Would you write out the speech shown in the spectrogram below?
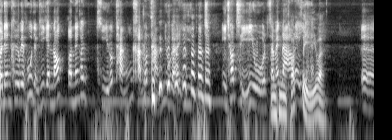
ประเด็นคือไปพูดอย่าง Tegan Nox ตอนนั้นก็ขี่รถถังขับรถถังอยู่กับไออีอี Shotzi อยู่ SmackDown Shotzi ว่ะ เออ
